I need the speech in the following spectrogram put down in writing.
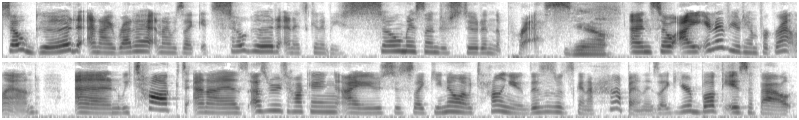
so good and I read it and I was like it's so good and it's going to be so misunderstood in the press. yeah. And so I interviewed him for Grantland and we talked and as as we were talking I was just like, you know, I'm telling you this is what's going to happen. Is like your book is about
